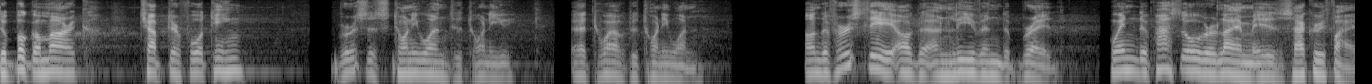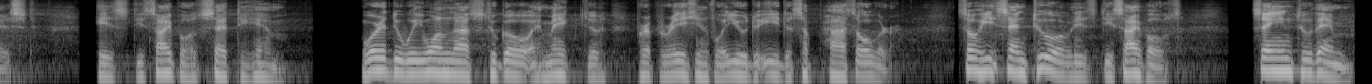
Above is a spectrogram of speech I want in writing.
The book of Mark, chapter 14, verses 21 to 20, uh, 12 to 21. On the first day of the unleavened bread, when the Passover lamb is sacrificed, his disciples said to him, Where do we want us to go and make the preparation for you to eat the Passover? So he sent two of his disciples, saying to them,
